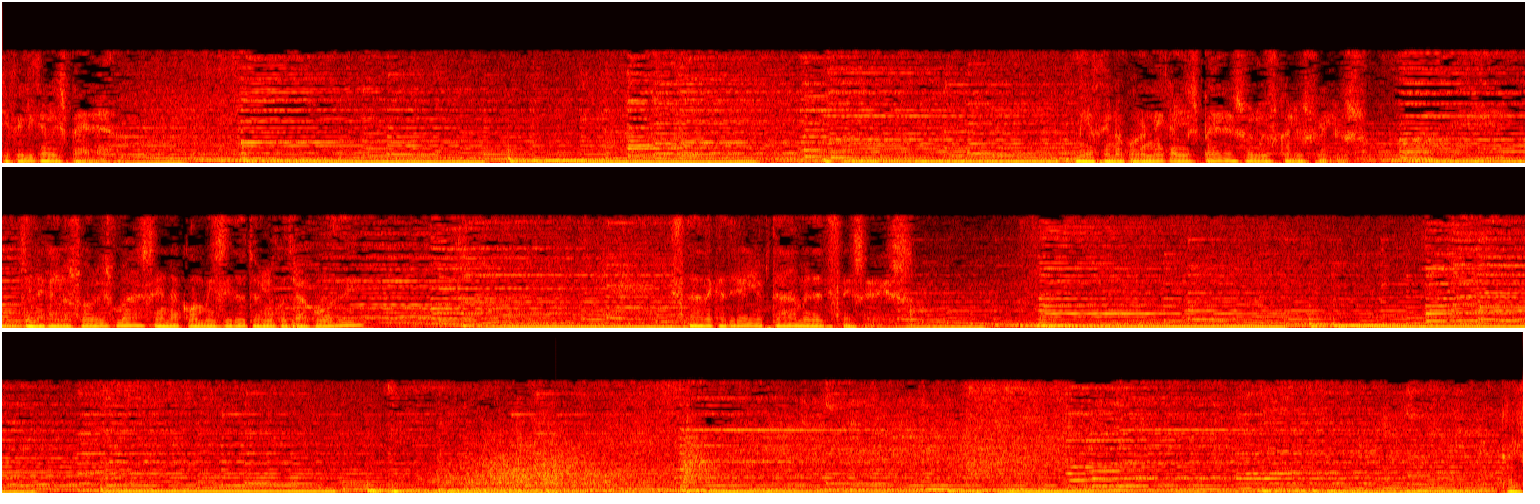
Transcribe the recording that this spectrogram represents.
και φίλοι καλησπέρα. Μια φθινοπορεινή καλησπέρα σε όλους τους καλούς φίλους. Και ένα καλωσόρισμα σε ένα ακόμη ζήτο το ελληνικό τραγούδι στα 13 λεπτά μετά τις 4.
